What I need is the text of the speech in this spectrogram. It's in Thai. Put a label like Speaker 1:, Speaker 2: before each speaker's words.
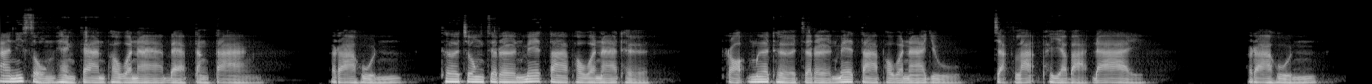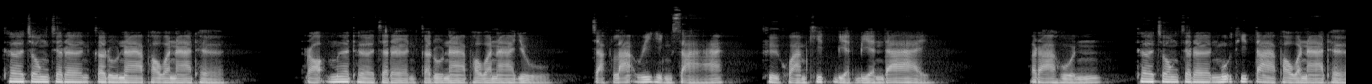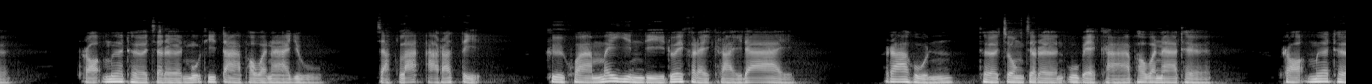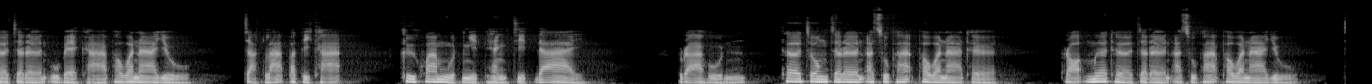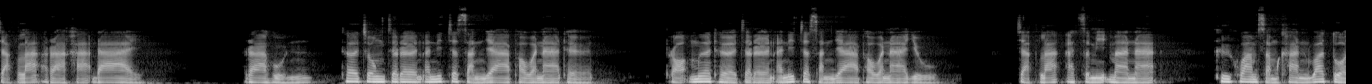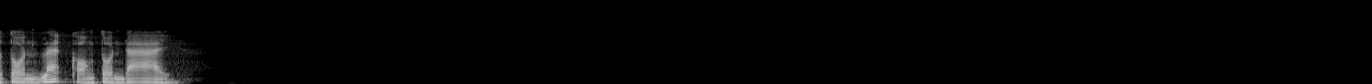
Speaker 1: อานิสงส์แห่งการภาวนาแบบต่างๆ ราหุล เธอจงเจริญเมตตาภาวนาเถิด เพราะเมื่อเธอเจริญเมตตาภาวนาอยู่จักละพยาบาทได้ ราหุล เธอจงเจริญกรุณาภาวนาเถิด เพราะเมื่อเธอเจริญกรุณาภาวนาอยู่จักละวิหิงสา คือความคิดเบียดเบียนได้ ราหุล เธอจงเจริญมุทิตาภาวนาเถิดเพราะเมื่อเธอเจริญมุทิตาภาวนาอยู่จักละอารติ คือความไม่ยินดีด้วยใครๆได้ ราหุลเธอจงเจริญอุเบกขาภาวนาเถิด เพราะเมื่อเธอเจริญอุเบกขาภาวนาอยู่จักละปฏิฆะคือความหงุดหงิดแห่งจิตได้ ราหุลเธอจงเจริญอสุภภาวนาเถิด เพราะเมื่อเธอเจริญอสุภภาวนาอยู่จักละราคะได้ ราหุล เธอจงเจริญอนิจจสัญญาภาวนาเถิด เพราะเมื่อเธอเจริญอนิจจสัญญาภาวนาอยู่จักละอัศมิมานะ คือความสำคัญว่าตัวตนและของตนได้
